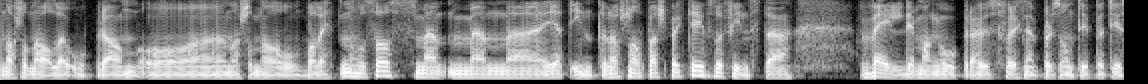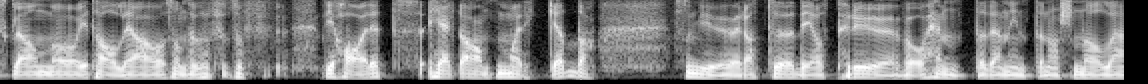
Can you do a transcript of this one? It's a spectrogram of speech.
nasjonale operaen og nasjonalballetten hos oss, men, men eh, i et internasjonalt perspektiv så finnes det veldig mange operahus, f.eks. sånn type Tyskland og Italia og sånt. Så de har et helt annet marked da, som gjør at det å prøve å hente den internasjonale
